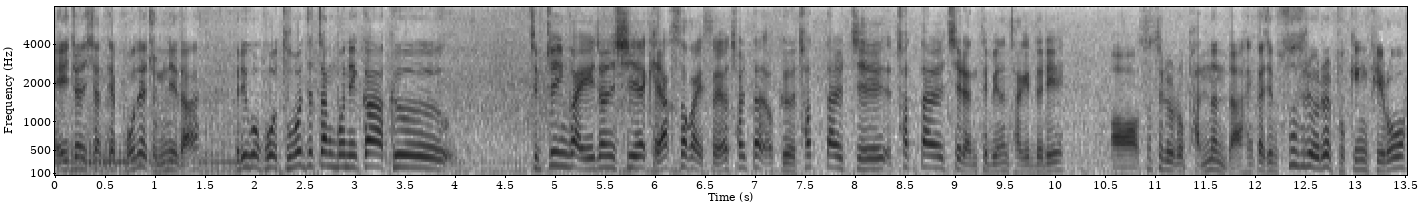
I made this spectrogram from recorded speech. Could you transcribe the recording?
에이전시한테 보내줍니다 그리고 그 두 번째 장 보니까 그 집주인과 에이전시의 계약서가 있어요. 철달 그 첫 달치 첫 달치 렌트비는 자기들이 어, 수수료로 받는다. 그러니까 지금 수수료를 부킹피로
